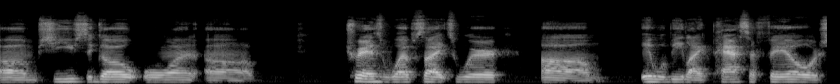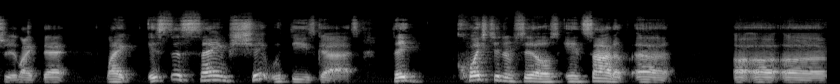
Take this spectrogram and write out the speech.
um she used to go on um trans websites where um it would be like pass or fail or shit like that. Like it's the same shit with these guys they question themselves inside of uh uh uh, uh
